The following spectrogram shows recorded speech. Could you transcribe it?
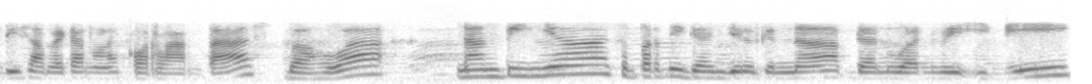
disampaikan oleh Korlantas bahwa nantinya seperti ganjil genap dan one way ini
